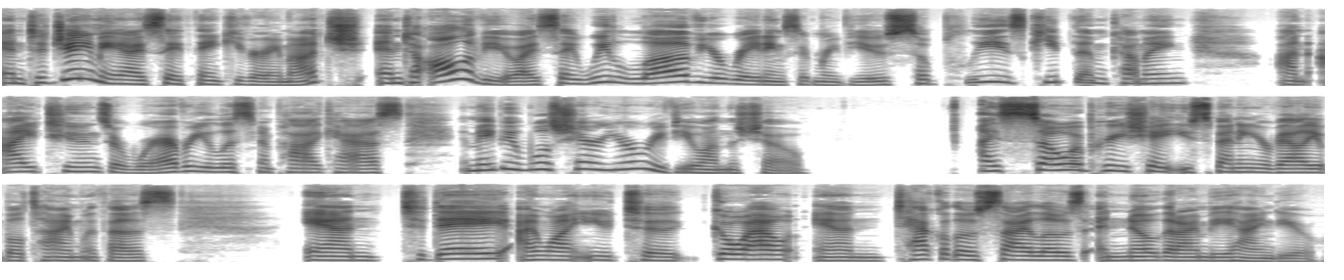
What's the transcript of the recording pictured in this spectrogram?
And to Jamie, I say thank you very much. And to all of you, I say we love your ratings and reviews. So please keep them coming on iTunes or wherever you listen to podcasts. And maybe we'll share your review on the show. I so appreciate you spending your valuable time with us. And today, I want you to go out and tackle those silos and know that I'm behind you.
